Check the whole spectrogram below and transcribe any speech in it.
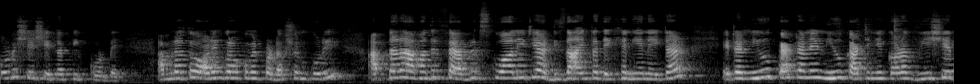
করবে, সে সেটা পিক করবে। আমরা তো অনেক রকমের প্রোডাকশন করি। আপনারা আমাদের ফ্যাব্রিক্স কোয়ালিটি আর ডিজাইনটা দেখে নিন এটার এটা নিউ প্যাটার্নে নিউ কাটিং এ করা ভি শেপ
